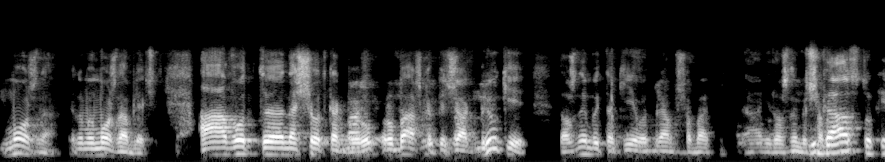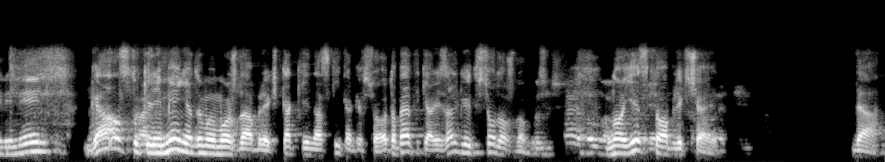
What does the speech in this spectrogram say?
Можно, я думаю, можно облегчить. А вот э, насчет как бы рубашка, пиджак, брюки должны быть такие вот прям шабатные. Да, они должны быть и галстук, и ремень. Галстук и ремень, я думаю, можно облегчить. Как и носки, как и все. Вот опять-таки Аризаль говорит, все должно быть. Но есть кто облегчает. Да.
